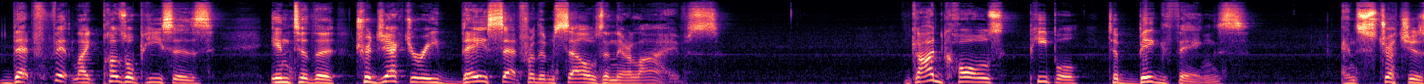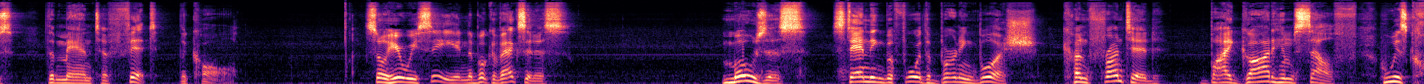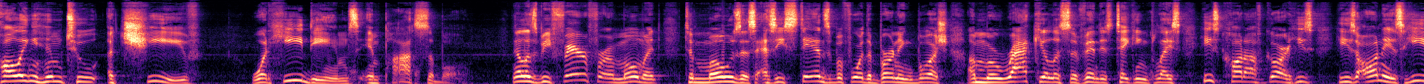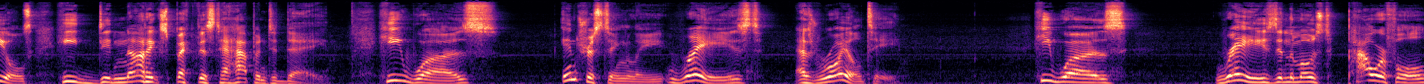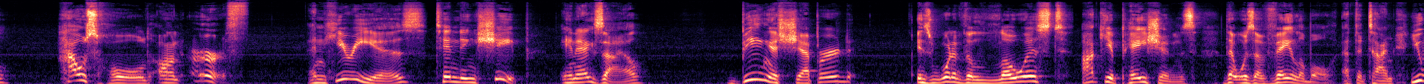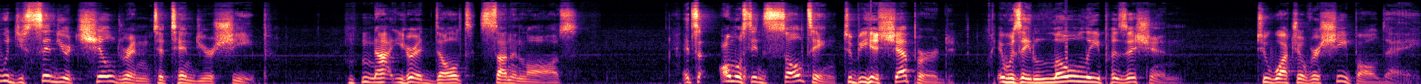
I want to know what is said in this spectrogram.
that fit like puzzle pieces into the trajectory they set for themselves in their lives. God calls people to big things and stretches the man to fit the call. So here we see in the book of Exodus Moses standing before the burning bush, confronted by God Himself, who is calling him to achieve what he deems impossible. Now, let's be fair for a moment to Moses as he stands before the burning bush. A miraculous event is taking place. He's caught off guard, he's, he's on his heels. He did not expect this to happen today. He was, interestingly, raised as royalty. He was raised in the most powerful household on earth. And here he is tending sheep in exile being a shepherd is one of the lowest occupations that was available at the time. You would send your children to tend your sheep. not your adult son in laws. It's almost insulting to be a shepherd. It was a lowly position to watch over sheep all day.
